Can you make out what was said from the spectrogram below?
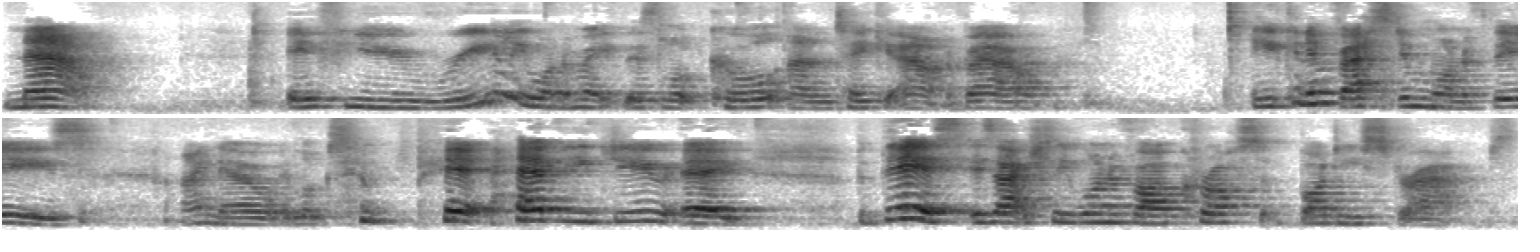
Now, if you really want to make this look cool and take it out and about, you can invest in one of these. I know it looks a bit heavy duty, but this is actually one of our cross body straps.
